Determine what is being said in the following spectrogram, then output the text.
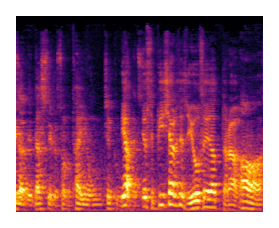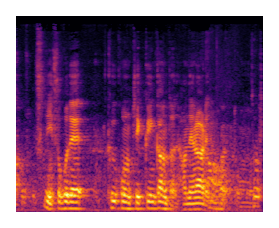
ーザーで出してるその体温チェックい、いみたいなやつ。や要するに PCR テスト陽性だったらすでにそこで空港のチェックインカウンターで跳ねられると。思そうの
